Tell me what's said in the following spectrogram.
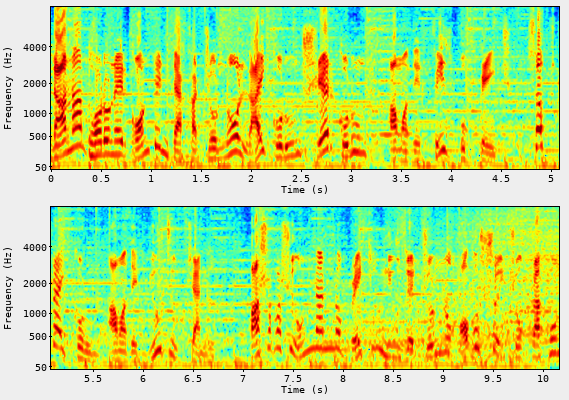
নানা ধরনের কন্টেন্ট দেখার জন্য লাইক করুন শেয়ার করুন আমাদের ফেসবুক পেজ সাবস্ক্রাইব করুন আমাদের ইউটিউব চ্যানেল পাশাপাশি অন্যান্য ব্রেকিং নিউজের জন্য অবশ্যই চোখ রাখুন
